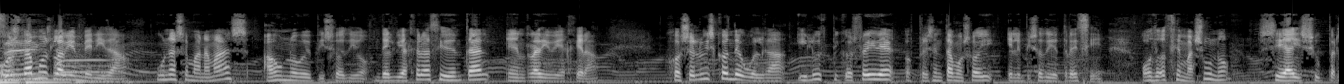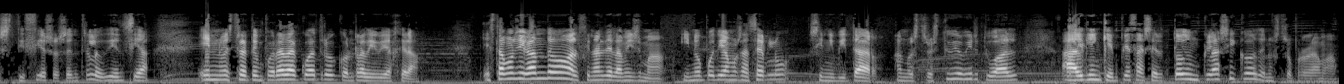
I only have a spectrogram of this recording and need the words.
Os damos la bienvenida una semana más a un nuevo episodio del Viajero Accidental en Radio Viajera. José Luis Conde Huelga y Luz Picos Freire os presentamos hoy el episodio 13 o 12 más 1, si hay supersticiosos entre la audiencia, en nuestra temporada 4 con Radio Viajera. Estamos llegando al final de la misma y no podíamos hacerlo sin invitar a nuestro estudio virtual a alguien que empieza a ser todo un clásico de nuestro programa.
